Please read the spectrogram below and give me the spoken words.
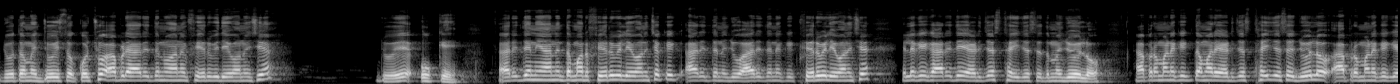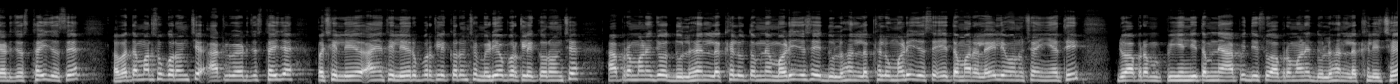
જો તમે જોઈ શકો છો, આપણે આ રીતેનું આને ફેરવી દેવાનું છે. જો એ ઓકે. આ રીતેની આને તમારે ફેરવી લેવાની છે, કંઈક આ રીતેને, જો આ રીતેને કંઈક ફેરવી લેવાની છે, એટલે કંઈક આ રીતે એડજસ્ટ થઈ જશે, તમે જોઈ લો. આ પ્રમાણે કંઈક તમારે એડજસ્ટ થઈ જશે, જોઈ લો, આ પ્રમાણે કંઈક એડજસ્ટ થઈ જશે. હવે તમારે શું કરવાનું છે, આટલું એડજસ્ટ થઈ જાય, પછી લે, અહીંયાથી લેયર ઉપર ક્લિક કરવાનું છે મીડિયા ઉપર ક્લિક કરવાનું છે. આ પ્રમાણે જો દુલ્હન લખેલું તમને મળી જશે, એ દુલ્હન લખેલું મળી જશે, એ તમારે લઈ લેવાનું છે અહીંયાથી. જો આ પીએનજી તમને આપી દઈશું, આ પ્રમાણે દુલ્હન લખેલી છે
